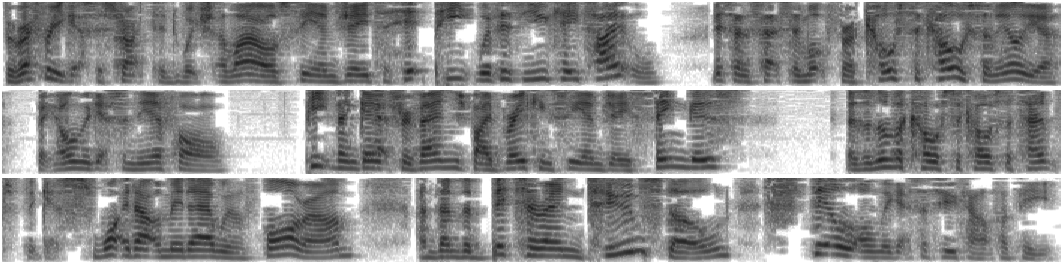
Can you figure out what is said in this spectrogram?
The referee gets distracted, which allows CMJ to hit Pete with his UK title. This then sets him up for a coast to coast Ilya, but he only gets a near fall. Pete then gets revenge by breaking CMJ's fingers. There's another coast to coast attempt that gets swatted out of midair with a forearm, and then the bitter end tombstone still only gets a two count for Pete.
